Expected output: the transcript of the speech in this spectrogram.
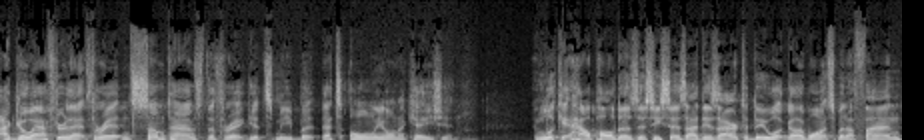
I go after that threat, and sometimes the threat gets me, but that's only on occasion. And look at how Paul does this. He says, I desire to do what God wants, but I find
